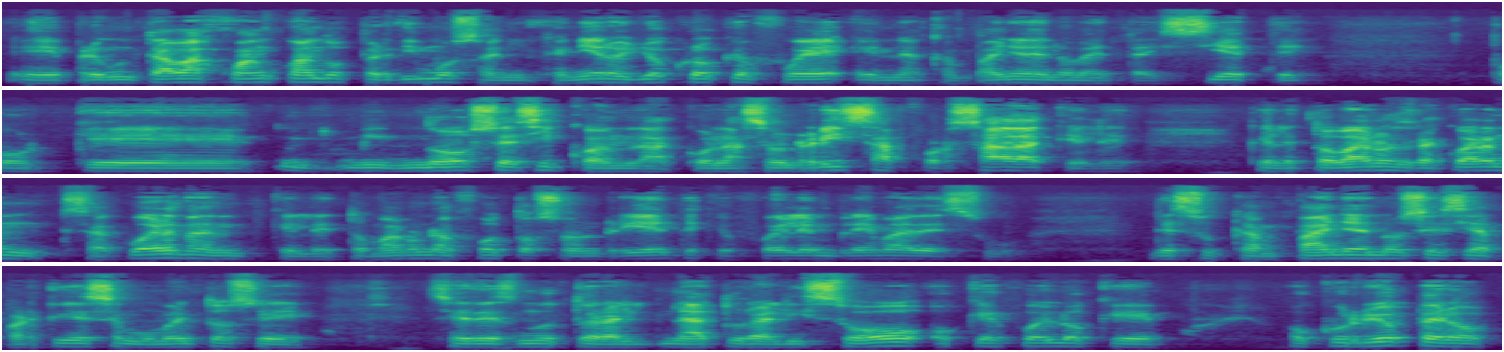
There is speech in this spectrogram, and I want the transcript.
Eh, preguntaba Juan cuándo perdimos al ingeniero. Yo creo que fue en la campaña de 97, porque no sé si con la, con la sonrisa forzada que le, que le tomaron, ¿se acuerdan, ¿se acuerdan que le tomaron una foto sonriente que fue el emblema de su, de su campaña? No sé si a partir de ese momento se, se desnaturalizó o qué fue lo que ocurrió, pero,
